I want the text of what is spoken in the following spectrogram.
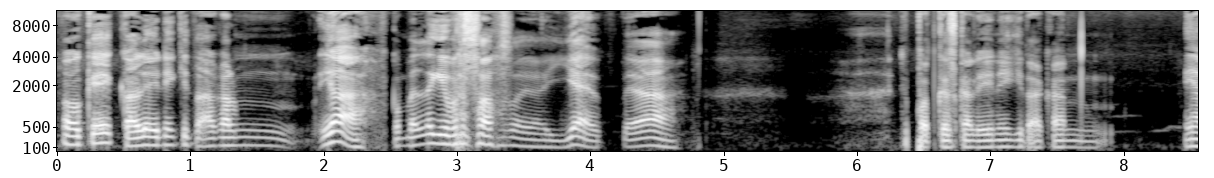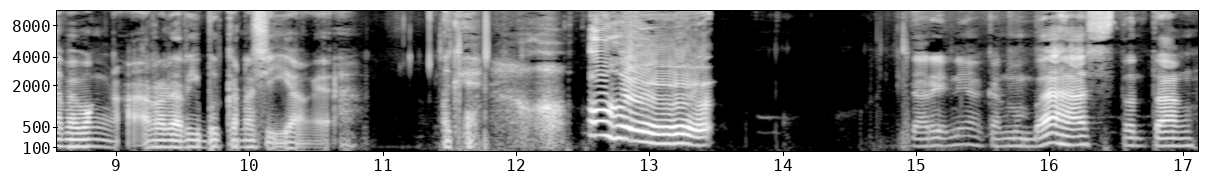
Oke, kali ini kita akan ya kembali lagi bersama saya. Yep, ya. Di podcast kali ini kita akan ya memang rada ribut karena siang ya. Oke. Oke. Kita hari ini akan membahas tentang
